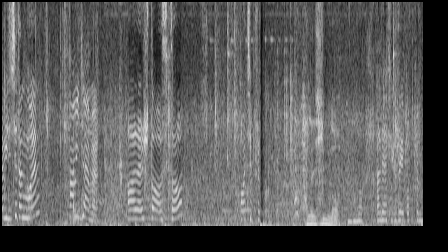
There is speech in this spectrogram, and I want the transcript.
a widzicie ten młyn? Tam idziemy. Ależ to, co? Chodźcie przytul. Ale zimno. Ale ja się grzeję pod twoim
